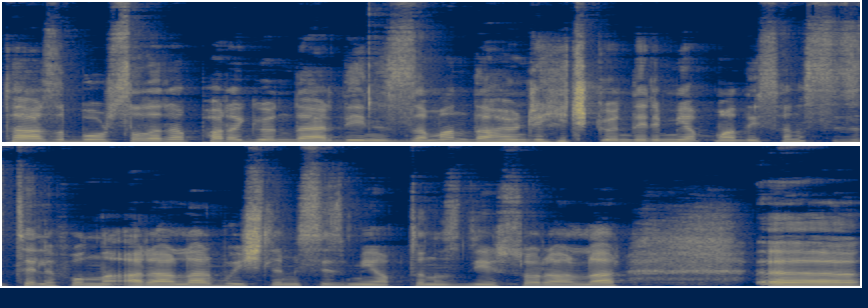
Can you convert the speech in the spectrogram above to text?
tarzı borsalara para gönderdiğiniz zaman daha önce hiç gönderim yapmadıysanız sizi telefonla ararlar. Bu işlemi siz mi yaptınız diye sorarlar. Ee,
